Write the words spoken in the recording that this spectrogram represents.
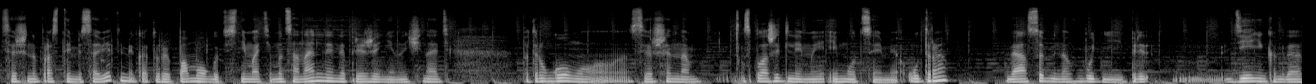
совершенно простыми советами, которые помогут снимать эмоциональное напряжение, начинать по-другому, совершенно с положительными эмоциями утро, да, особенно в будний день, когда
